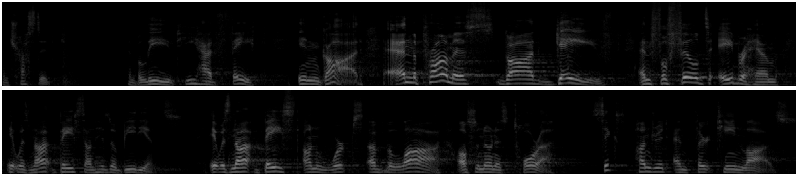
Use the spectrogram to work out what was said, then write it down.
and trusted and believed. He had faith in God. And the promise God gave and fulfilled to Abraham, it was not based on his obedience. It was not based on works of the law, also known as Torah. 613 laws.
